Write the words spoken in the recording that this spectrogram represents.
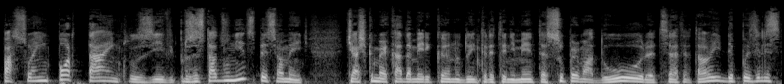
passou a importar, inclusive, para os Estados Unidos, especialmente. Que acha que o mercado americano do entretenimento é super maduro, etc. E, tal, e depois eles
